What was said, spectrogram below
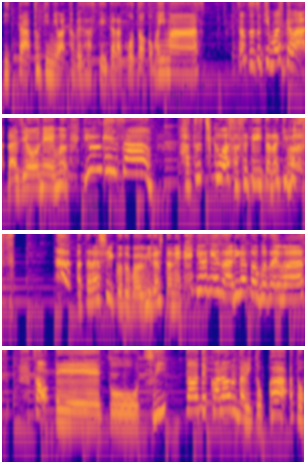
行った時には食べさせていただこうと思います。さあ続きましては、ラジオネーム、ゆうげんさん初ちくわさせていただきます。新しい言葉を生み出したね。ゆうげんさんありがとうございます。そう、えーと、ツイッターで絡んだりとか、あと、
